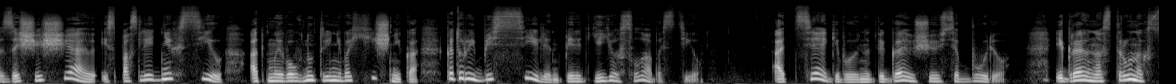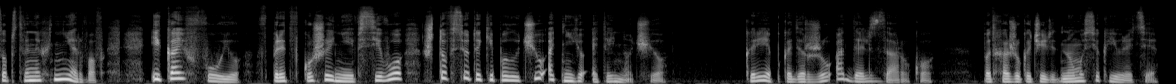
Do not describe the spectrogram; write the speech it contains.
защищаю из последних сил от моего внутреннего хищника, который бессилен перед ее слабостью. Оттягиваю надвигающуюся бурю, играю на струнах собственных нервов и кайфую в предвкушении всего, что все-таки получу от нее этой ночью. Крепко держу Адель за руку. Подхожу к очередному секьюрити.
